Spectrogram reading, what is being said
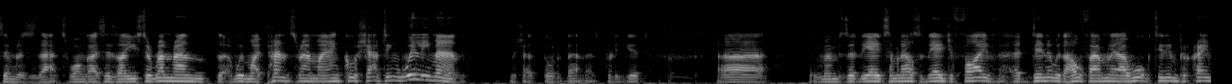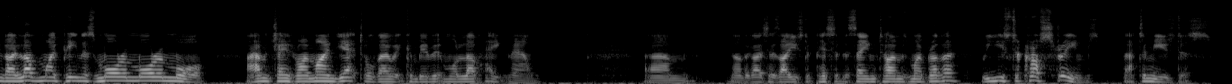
similar to that. One guy says, I used to run around with my pants around my ankle shouting, Willy Man. Wish I'd thought of that. That's pretty good. Uh, he remembers at the age, someone else at the age of five at dinner with the whole family, I walked in and proclaimed, I love my penis more and more and more. I haven't changed my mind yet, although it can be a bit more love hate now. Um, another guy says, I used to piss at the same time as my brother. We used to cross streams. That amused us.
